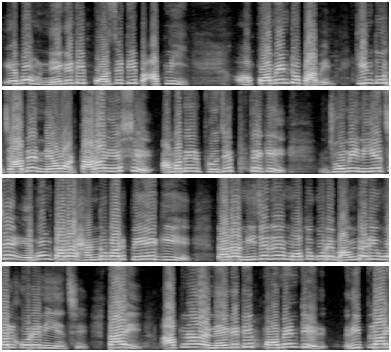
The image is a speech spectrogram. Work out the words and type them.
এবং নেগেটিভ পজিটিভ আপনি কমেন্টও পাবেন। কিন্তু যাদের নেওয়ার, তারা এসে আমাদের প্রজেক্ট থেকে জমি নিয়েছে এবং তারা হ্যান্ডওভার পেয়ে গিয়ে তারা নিজেদের মতো করে বাউন্ডারি ওয়াল করে নিয়েছে। তাই আপনারা নেগেটিভ কমেন্টের রিপ্লাই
